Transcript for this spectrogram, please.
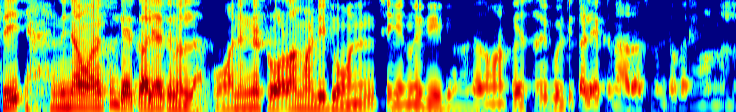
സി ഇത് ഞാൻ ഓനെ കളി കളിയാക്കണല്ല ഓനെന്നെ ട്രോളാൻ വേണ്ടിയിട്ട് ഓനെ ചെയ്യുന്ന ഒരു വീഡിയോ ഒന്നും അല്ലാതെ ഓനെ പേഴ്സണലി പോയിട്ട് കളിയാക്കുന്ന ഹറാസ്മെന്റോ കാര്യങ്ങളൊന്നുമല്ല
